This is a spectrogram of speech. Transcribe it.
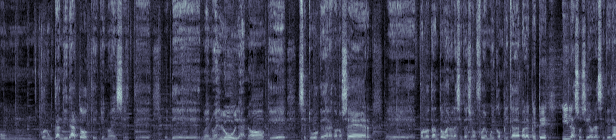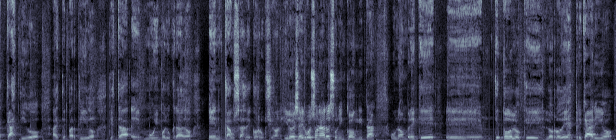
con un candidato que, no, es, este, de, no, es Lula, ¿no? que se tuvo que dar a conocer. Eh, por lo tanto, bueno, la situación fue muy complicada para el PT y la sociedad brasileña castigó a este partido que está eh, muy involucrado en causas de corrupción. Y lo de Jair Bolsonaro es una incógnita, un hombre que, eh, que todo lo que lo rodea es precario,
